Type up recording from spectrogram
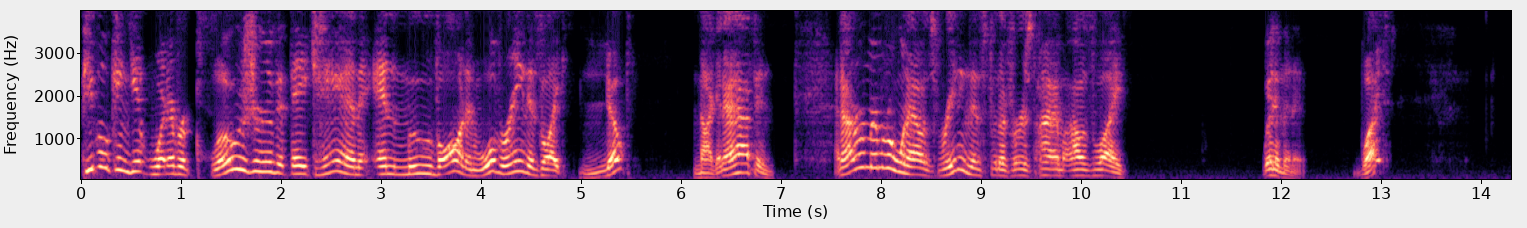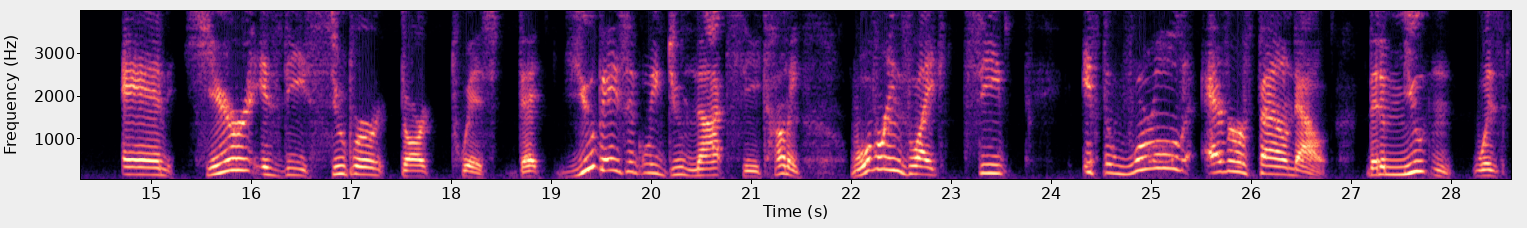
people can get whatever closure that they can and move on. And Wolverine is like, nope, not gonna happen. And I remember when I was reading this for the first time, I was like, wait a minute, what? And here is the super dark twist that you basically do not see coming. Wolverine's like, see, if the world ever found out that a mutant was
